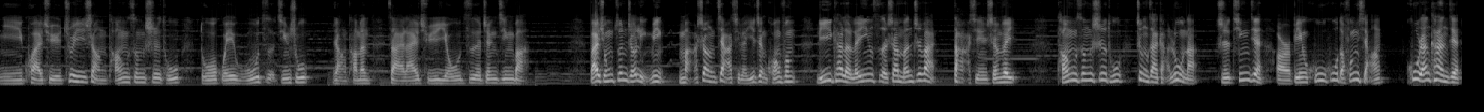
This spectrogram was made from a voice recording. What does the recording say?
你快去追上唐僧师徒，夺回无字经书，让他们再来取有字真经吧。”白熊尊者领命，马上架起了一阵狂风，离开了雷音寺山门之外，大显神威。唐僧师徒正在赶路呢，只听见耳边呼呼的风响，忽然看见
